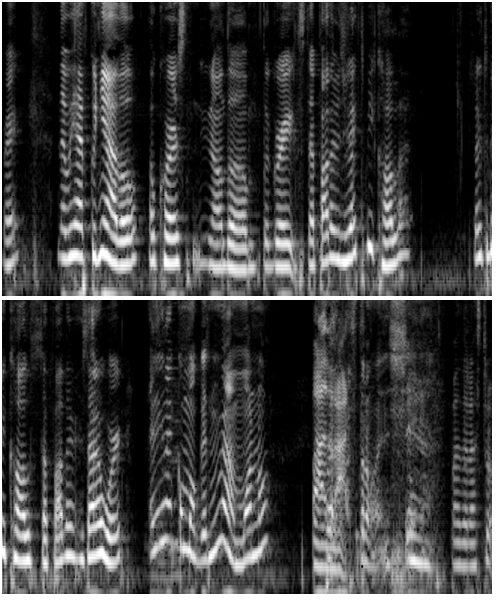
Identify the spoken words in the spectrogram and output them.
right? Then we have cuñado, of course, you know the the great stepfather. Would you like to be called that? Would you like to be called stepfather? Is that a word? I think that como que es mi amor, no? Padrastro and shit. Padrastro.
